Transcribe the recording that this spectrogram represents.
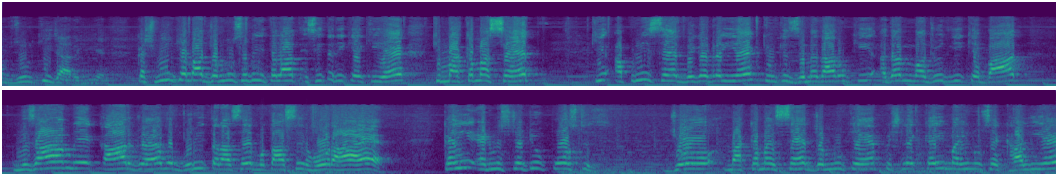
मबजूल की जा रही है। कश्मीर के बाद जम्मू से भी इतलात इसी तरीके की है कि महकमा सेहत कि अपनी सेहत बिगड़ रही है, क्योंकि जिम्मेदारों की अदम मौजूदगी के बाद निज़ाम कार जो है वो बुरी तरह से मुतासर हो रहा है। कई एडमिनिस्ट्रेटिव पोस्ट जो महकमा सेहत जम्मू के हैं, पिछले कई महीनों से खाली है,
